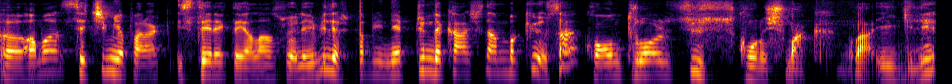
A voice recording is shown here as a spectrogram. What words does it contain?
Ee, ama seçim yaparak isteyerek de yalan söyleyebilir. Tabii Neptün de karşıdan bakıyorsa kontrolsüz konuşmakla ilgili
